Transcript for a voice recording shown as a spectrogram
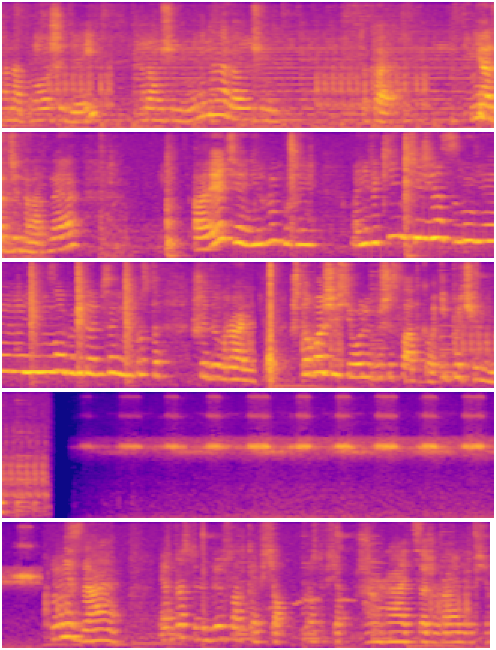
она про лошадей. Она очень умная, она очень такая неординарная. А эти они любим, потому что они такие интересные, я не знаю, как это описать, они просто шедевральные. Что больше всего любишь из сладкого и почему? Ну, не знаю. Я просто люблю сладкое все. Просто все. Жрать, сожрать, это все.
